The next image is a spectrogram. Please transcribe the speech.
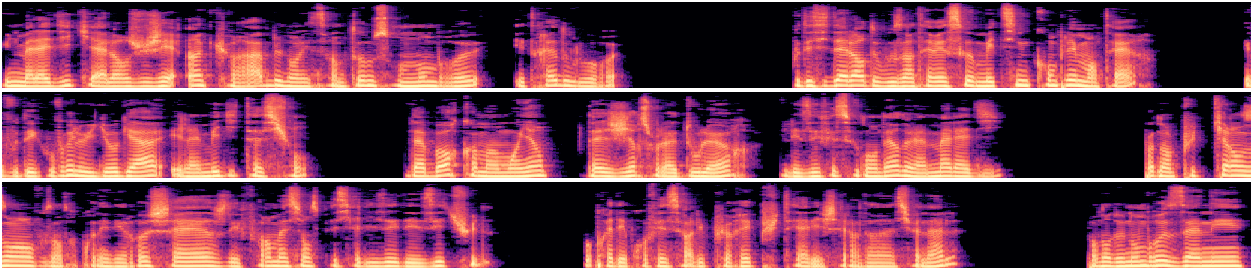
une maladie qui est alors jugée incurable dont les symptômes sont nombreux et très douloureux. Vous décidez alors de vous intéresser aux médecines complémentaires et vous découvrez le yoga et la méditation, d'abord comme un moyen d'agir sur la douleur et les effets secondaires de la maladie. Pendant plus de 15 ans, vous entreprenez des recherches, des formations spécialisées, des études auprès des professeurs les plus réputés à l'échelle internationale. Pendant de nombreuses années,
